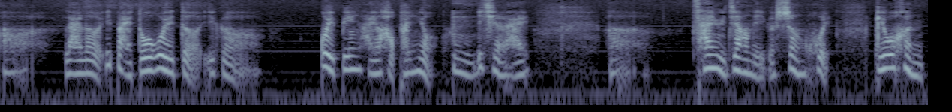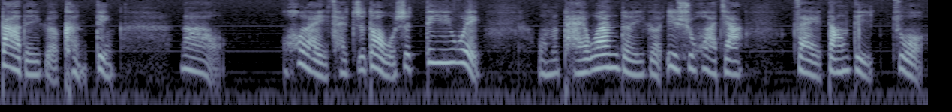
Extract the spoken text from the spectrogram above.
呃，来了一百多位的一个。贵宾还有好朋友，嗯，一起来，呃，参与这样的一个盛会，给我很大的一个肯定。那我后来也才知道，我是第一位我们台湾的一个艺术画家，在当地做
